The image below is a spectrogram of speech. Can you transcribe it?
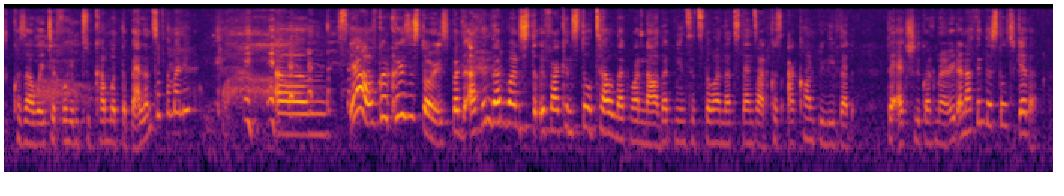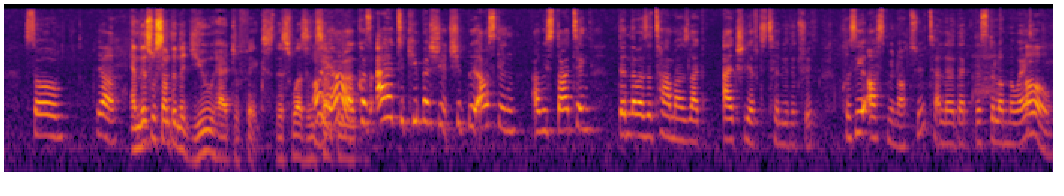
because I waited for him to come with the balance of the money. um, yeah, I've got crazy stories, but I think that one, st- if I can still tell that one now, that means it's the one that stands out because I can't believe that they actually got married, and I think they're still together. So, yeah. And this was something that you had to fix. This wasn't Oh something. yeah, because I had to keep her. She'd, she'd be asking, "Are we starting?" Then there was a time I was like, "I actually have to tell you the truth," because he asked me not to tell her that they're still on the way. Oh,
